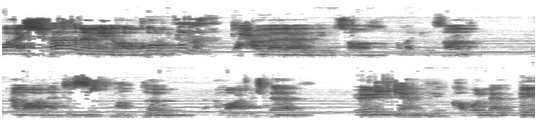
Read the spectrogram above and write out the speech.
Ve eşfakne minha, korktular. Ve hamelen insan. Ama insan emaneti sırtlandı. Emanette göğüs gerdi, kabullendi.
